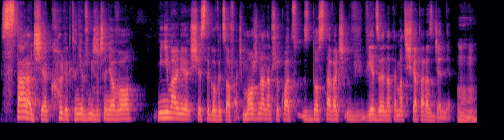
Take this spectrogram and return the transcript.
starać się, jakkolwiek to nie brzmi życzeniowo, minimalnie się z tego wycofać. Można na przykład dostawać wiedzę na temat świata raz dziennie. Mhm.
